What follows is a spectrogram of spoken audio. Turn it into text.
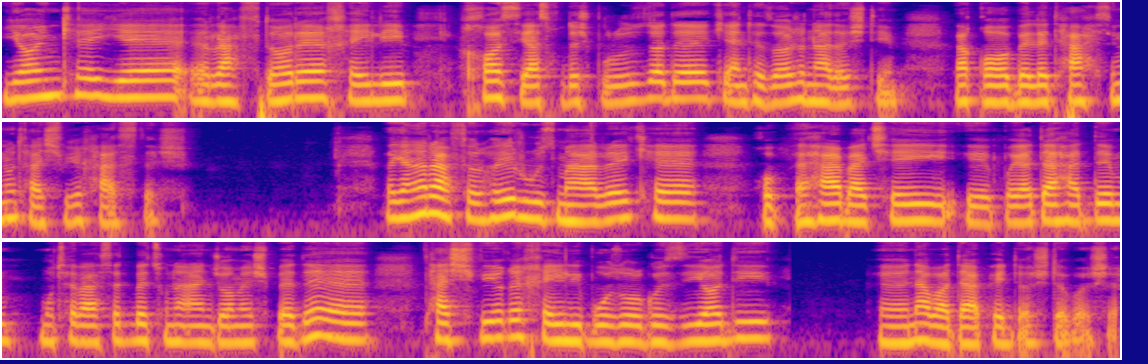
یا اینکه یه رفتار خیلی خاصی از خودش بروز داده که انتظارش رو نداشتیم و قابل تحسین و تشویق هستش. وگرنه رفتارهای روزمره که خب هر بچه باید در حد متوسط بتونه انجامش بده تشویق خیلی بزرگ و زیادی نباید در پی داشته باشه.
